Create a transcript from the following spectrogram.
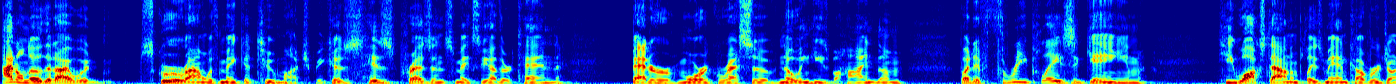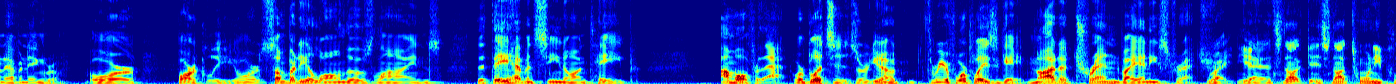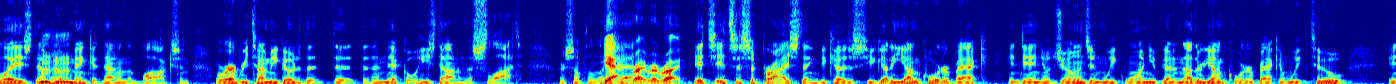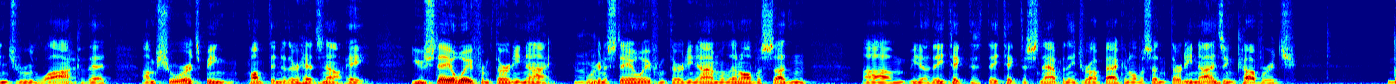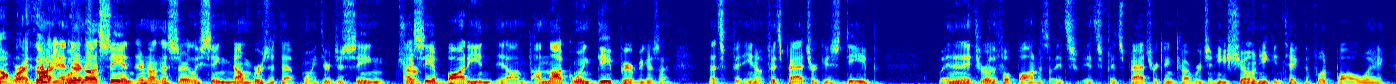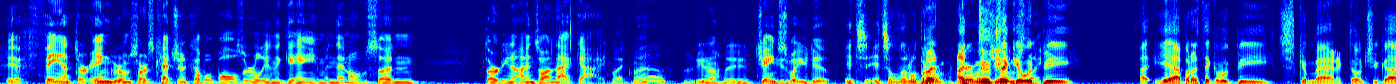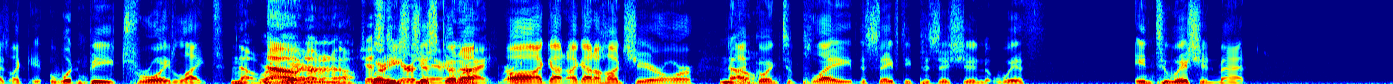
I don't know that I would screw around with Minkah too much because his presence makes the other 10 better, more aggressive, knowing he's behind them. But if three plays a game, he walks down and plays man coverage on Evan Engram or Barkley or somebody along those lines that they haven't seen on tape, I'm all for that. Or blitzes, or you know, three or four plays a game. Not a trend by any stretch. Right. Yeah. It's not. It's not twenty plays down Mm-hmm. uh, Minkah down in the box, and or every time you go to the, the to the nickel, he's down in the slot or something like Yeah, that. Yeah. Right, right, right. It's it's a surprise thing because you got a young quarterback in Daniel Jones in week one. You've got another young quarterback in week two in Drew Lock that I'm sure it's being pumped into their heads now. Hey, you stay away from 39. Mm-hmm. We're going to stay away from 39. Well, then all of a sudden, um, you know, they take the they take the snap and they drop back, and all of a sudden 39's in coverage. Not where I thought not- he and was. they're not seeing they're not necessarily seeing numbers at that point. They're just seeing I see a body and you know, I'm, I'm not going deep here because I, that's you know Fitzpatrick is deep, and then they throw the football and it's it's, it's Fitzpatrick in coverage and he's shown he can take the football away. if Fant or Engram starts catching a couple balls early in the game, and then all of a sudden, 39's on that guy, like, well, you know, it changes what you do. It's it's a little. But Der- I, I Derwin do think it James would like. be, uh, yeah, but I think it would be schematic, don't you guys? Like it wouldn't be Troy Light, no right, No, where- no, no, no. Just where he's here just there. gonna, right, right. oh, I got, I got a hunch here, or No. I'm going to play the safety position with intuition, Matt,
